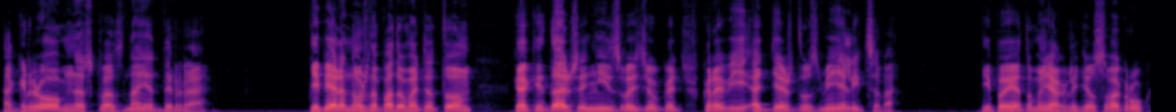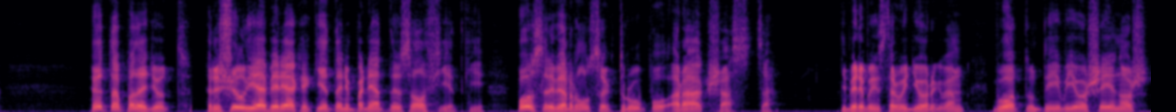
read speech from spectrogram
огромная сквозная дыра. Теперь нужно подумать о том, как и дальше не извозюкать в крови одежду Змеялицева. И поэтому я огляделся вокруг. Это подойдет. Решил я, беря какие-то непонятные салфетки. После вернулся к трупу Ракшасца. Теперь быстро выдергиваем воткнутый в его шею нож.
